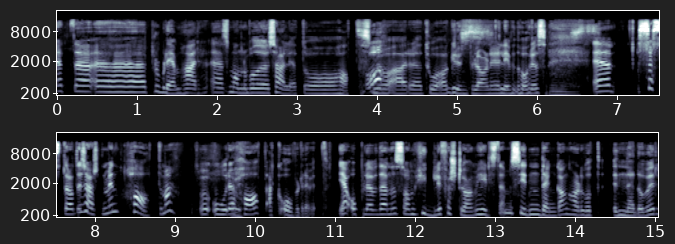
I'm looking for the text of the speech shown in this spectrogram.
et uh, problem her uh, som handler om både kjærlighet og hat. Som jo er uh, to av grunnpilarene i livene våre. Eh, Søstera til kjæresten min hater meg. Og ordet hat er ikke overdrevet. Jeg opplevde henne som hyggelig første gang vi hilste, men siden den gang har det gått nedover,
